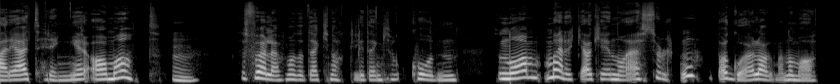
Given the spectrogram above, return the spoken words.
er jeg trenger av mat, Mm. så føler jeg på en måte at jeg knakk litt den koden Så nå merker jeg ok, nå er jeg sulten. Da går jeg og lager meg noe mat.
